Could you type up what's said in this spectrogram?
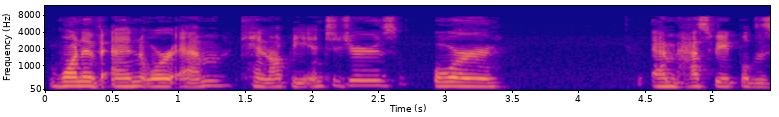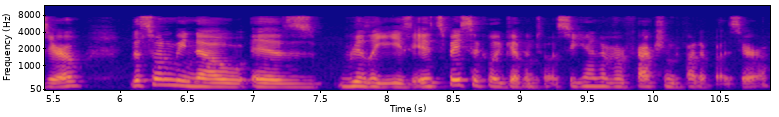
one of n or m cannot be integers or m has to be equal to 0. This one we know is really easy. It's basically given to us. So you can't have a fraction divided by 0.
